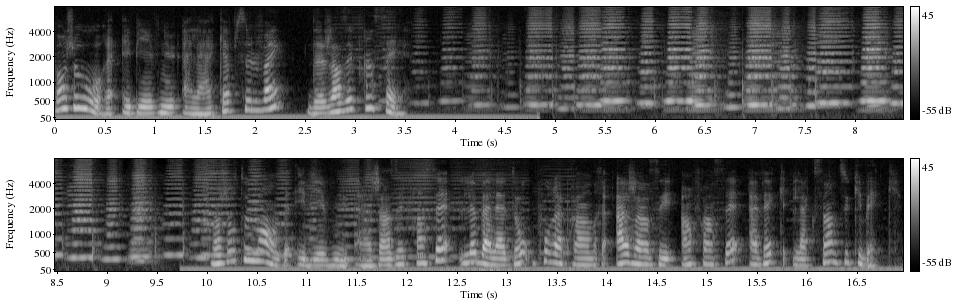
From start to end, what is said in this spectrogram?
Bonjour et bienvenue à la capsule 20 de Jaser français. Bonjour tout le monde et bienvenue à Jaser français, le balado pour apprendre à jaser en français avec l'accent du Québec.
